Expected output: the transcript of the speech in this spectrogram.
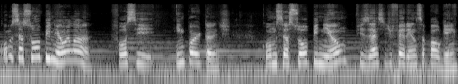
como se a sua opinião ela fosse importante, como se a sua opinião fizesse diferença para alguém.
